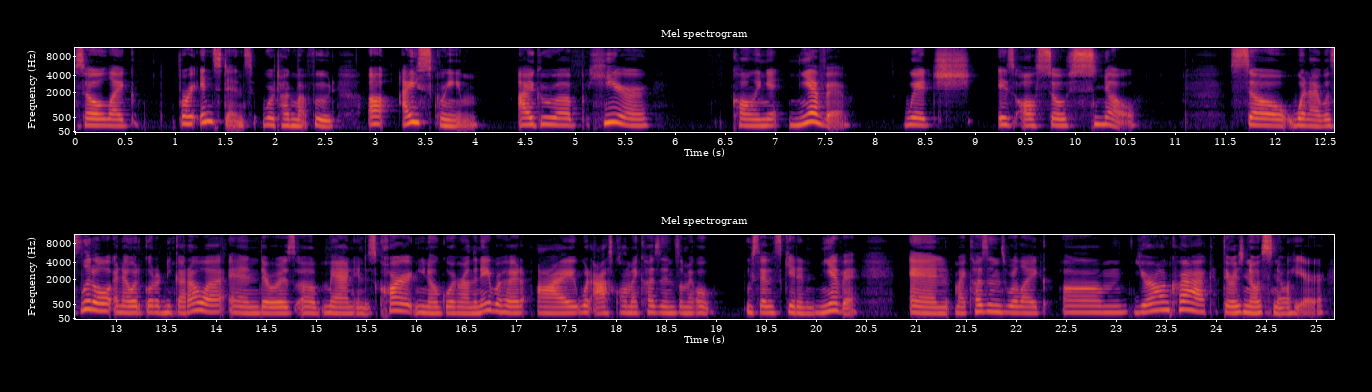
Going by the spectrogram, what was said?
So, like, for instance, we're talking about food. Uh, ice cream. I grew up here calling it nieve, which is also snow. So when I was little and I would go to Nicaragua and there was a man in his cart, you know, going around the neighborhood, I would ask all my cousins, I'm like, oh, ustedes quieren nieve? And my cousins were like, um, you're on crack. There's no snow here.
